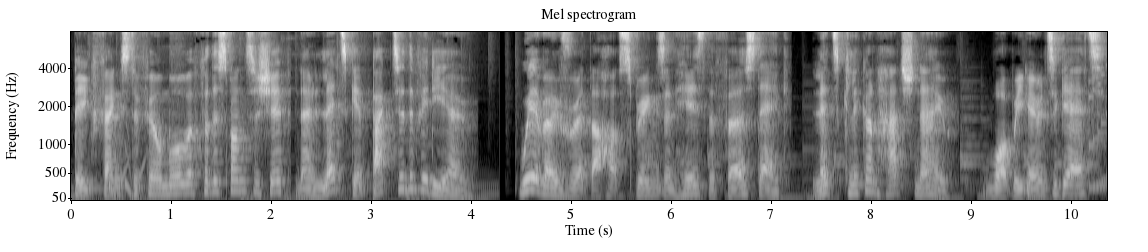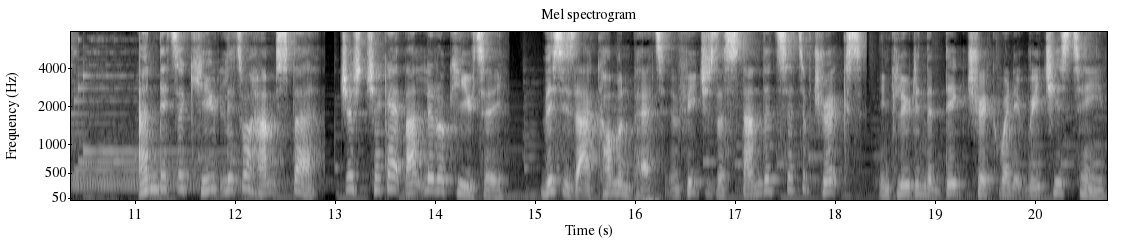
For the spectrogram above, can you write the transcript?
Big thanks to Filmora for the sponsorship. Now let's get back to the video. We're over at the hot springs and here's the first egg. Let's click on hatch now. What we going to get? And it's a cute little hamster. Just check out that little cutie. This is our common pet and features a standard set of tricks, including the dig trick when it reaches teen.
